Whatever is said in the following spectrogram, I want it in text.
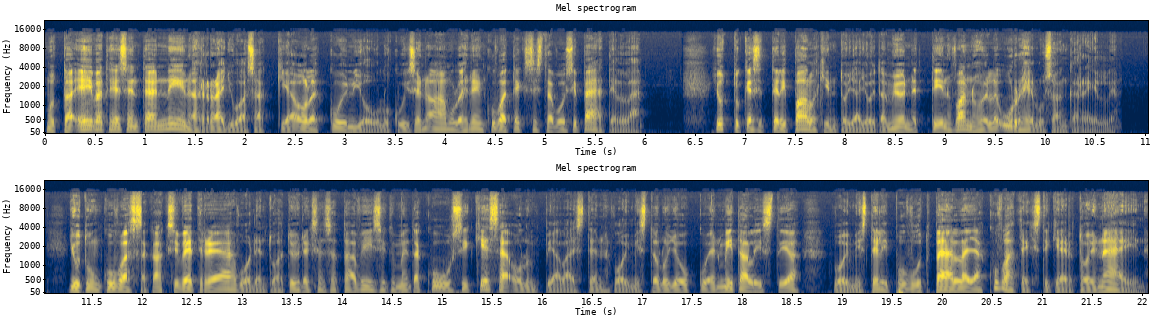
Mutta eivät he sentään niin rajua sakkia ole kuin joulukuisen aamulehden kuvatekstistä voisi päätellä. Juttu käsitteli palkintoja, joita myönnettiin vanhoille urheilusankareille. Jutun kuvassa kaksi vetreää vuoden 1956 kesäolympialaisten voimistelujoukkueen mitalistia voimisteli puvut päällä ja kuvateksti kertoi näin.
